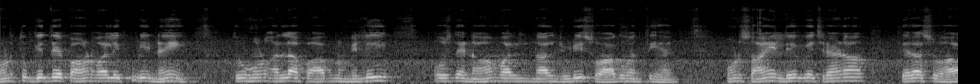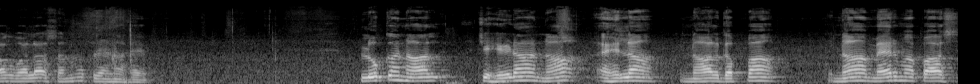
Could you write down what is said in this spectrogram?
ਹੁਣ ਤੂੰ ਗਿੱਧੇ ਪਾਉਣ ਵਾਲੀ ਕੁੜੀ ਨਹੀਂ, ਤੂੰ ਹੁਣ ਅੱਲਾਹ ਪਾਕ ਨੂੰ ਮਿਲੀ, ਉਸ ਦੇ ਨਾਮ ਵਾਲ ਨਾਲ ਜੁੜੀ ਸੁਹਾਗਵੰਤੀ ਹੈ। ਹੁਣ ਸਾਈਂ ਲਿਵ ਵਿੱਚ ਰਹਿਣਾ, ਤੇਰਾ ਸੁਹਾਗ ਵਾਲਾ ਸਨਮੁਖ ਰਹਿਣਾ ਹੈ। ਲੋਕਾਂ ਨਾਲ ਚਿਹੜਾ ਨਾ ਅਹਲਾ, ਨਾਲ ਗੱਪਾਂ, ਨਾ ਮਹਿਰਮਾ ਪਾਸ।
